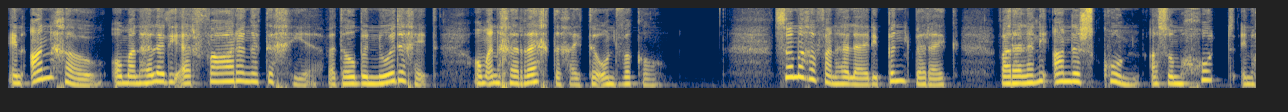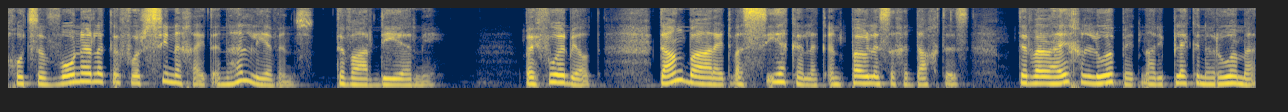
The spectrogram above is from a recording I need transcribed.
en aangehou om aan hulle die ervarings te gee wat hulle benodig het om in geregtigheid te ontwikkel. Sommige van hulle het die punt bereik waar hulle nie anders kon as om God en God se wonderlike voorsienigheid in hul lewens te waardeer nie. Byvoorbeeld, dankbaarheid was sekerlik in Paulus se gedagtes terwyl hy geloop het na die plek in Rome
